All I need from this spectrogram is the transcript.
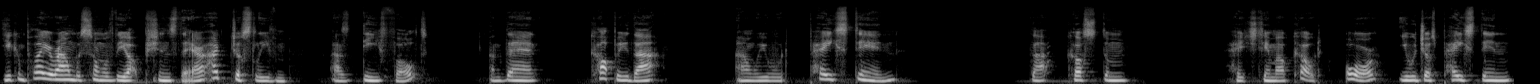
You can play around with some of the options there. I'd just leave them as default and then copy that and we would paste in that custom HTML code. Or you would just paste in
